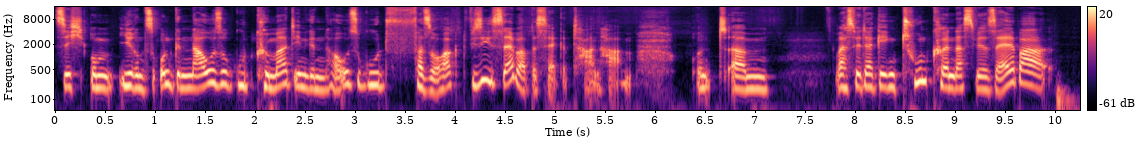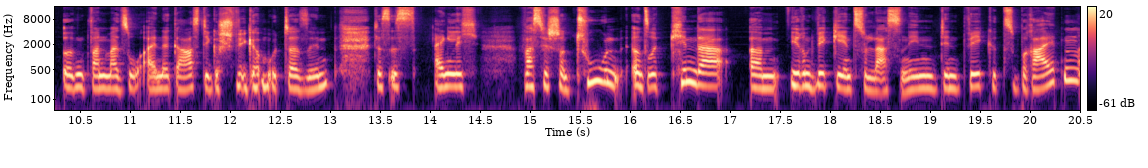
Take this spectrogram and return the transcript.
sich um ihren Sohn genauso gut kümmert, ihn genauso gut versorgt, wie sie es selber bisher getan haben. Und ähm, was wir dagegen tun können, dass wir selber irgendwann mal so eine garstige Schwiegermutter sind, das ist eigentlich, was wir schon tun, unsere Kinder ähm, ihren Weg gehen zu lassen, ihnen den Weg zu bereiten,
